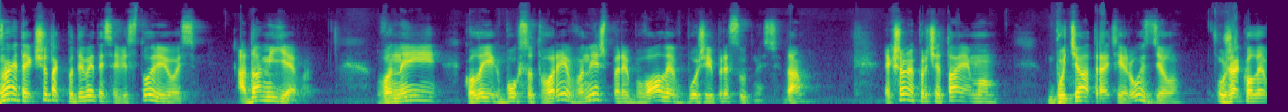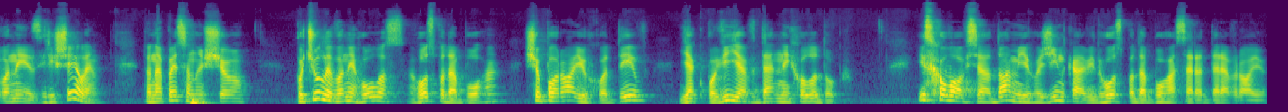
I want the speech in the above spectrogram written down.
Знаєте, якщо так подивитися в історію, ось Адам і Єва, вони, коли їх Бог сотворив, вони ж перебували в Божій присутності. Да? Якщо ми прочитаємо буття, третій розділ, уже коли вони згрішили, то написано, що почули вони голос Господа Бога, що по раю ходив, як повіяв денний холодок. І сховався Адам і його жінка від Господа Бога серед дерев раю.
